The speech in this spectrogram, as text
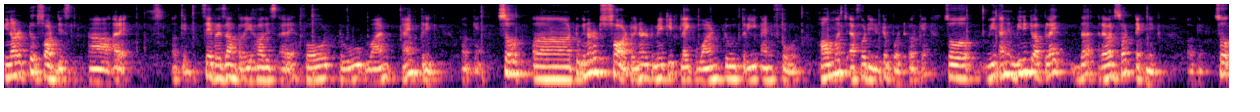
in order to sort this uh, array. Okay? Say for example you have this array 4 2 1 and 3 okay? So uh, to in order to sort in order to make it like 1 2 3 and 4 how much effort you need to put? Okay? So we and we need to apply the Reversort technique. Okay? So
